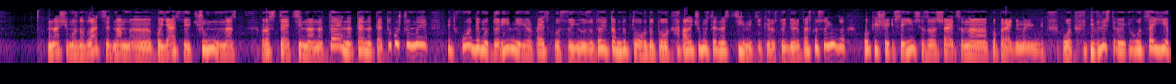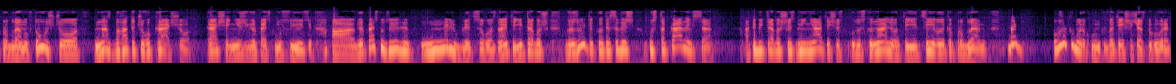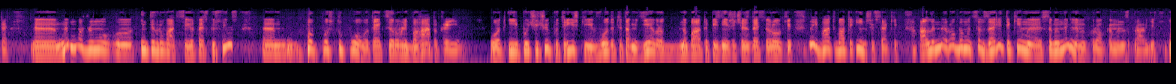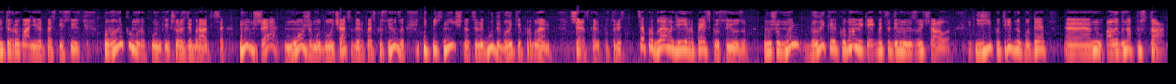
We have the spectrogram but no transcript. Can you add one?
Наші можновладці нам е, пояснюють, чому в нас росте ціна на те, на те, на те. Тому що ми підходимо до рівня Європейського союзу, до там до того, до того. Але чомусь це на ціни тільки ростуть до Європейського союзу, поки що і все інше залишається на попередньому рівні. От і вони е, оце є проблема в тому, що в нас багато чого кращого, краще ніж в Європейському Союзі. А в Європейському Союзі не люблять цього. Знаєте, їм треба ж ви розумієте, коли ти сидиш устаканився, а тобі треба щось міняти, щось удосконалювати, і це є велика проблема. По великому рахунку, давайте якщо чесно говорити, е, ми можемо е, інтегруватися в європейський союз е, по- поступово, так як це роблять багато країн. От і по чуть-чуть, потрішки вводити там євро набагато пізніше, через 10 років, ну і багато багато інших всяких. Але ми робимо це взагалі такими семимильними кроками. Насправді інтегрування в європейський союз. По великому рахунку, якщо розібратися, ми вже можемо долучатися до європейського союзу, і технічно це не буде великих проблем. Ще раз кажу, повторюсь, це проблема для європейського союзу, тому що ми велика економіка, якби це дивно не звучало. Її потрібно буде, е, ну але вона пуста.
